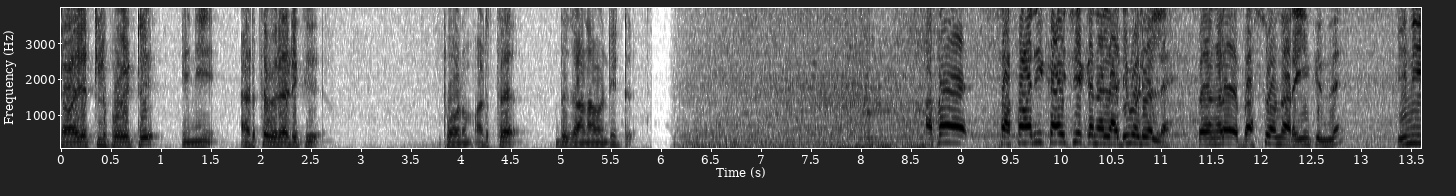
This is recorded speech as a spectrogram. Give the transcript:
ടോയ്ലറ്റിൽ പോയിട്ട് ഇനി അടുത്ത പരിപാടിക്ക് പോകണം അടുത്ത ഇത് കാണാൻ വേണ്ടിയിട്ട്. അപ്പൊ സഫാരി കാഴ്ചയൊക്കെ നല്ല അടിപൊളിയല്ലേ? ഇപ്പൊ ഞങ്ങൾ ബസ് വന്ന് ഇറങ്ങിക്കുന്നു. ഇനി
